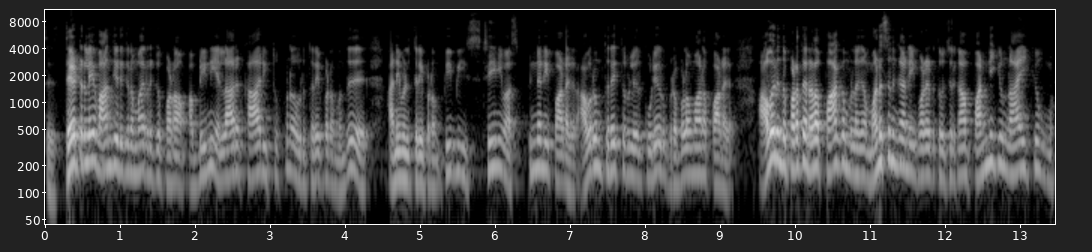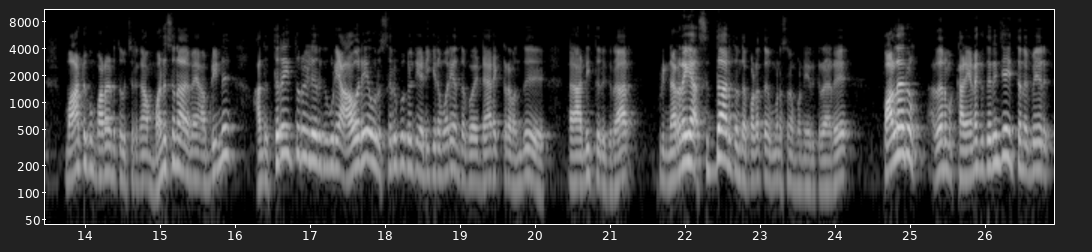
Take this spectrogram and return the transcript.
தேட்டர்லேயே வாந்தி எடுக்கிற மாதிரி இருக்குது படம் அப்படின்னு எல்லாரும் காரி துப்புன ஒரு திரைப்படம் வந்து அனிமல் திரைப்படம். பிபி ஸ்ரீனிவாஸ் பின்னணி பாடகர். அவரும் திரைத்துறையில் இருக்கக்கூடிய ஒரு பிரபலமான பாடகர். அவர் இந்த படத்தை என்னால் பார்க்க முடியலங்க. மனுஷனுக்காண்டி படம் எடுத்து வச்சிருக்கான். பன்னிக்கும் நாய்க்கும் மாட்டுக்கும் படம் எடுத்து வச்சிருக்கான். மனுஷனாவேன் அப்படின்னு அந்த திரைத்துறையில் இருக்கக்கூடிய அவரே ஒரு செருப்பு கழட்டி அடிக்கிற மாதிரி அந்த டேரக்டரை வந்து அடித்திருக்கிறார். இப்படி நிறையா சித்தார்த் அந்த படத்தை விமர்சனம் பண்ணியிருக்கிறாரு. பலரும் அதாவது நம்ம க- எனக்கு தெரிஞ்சே இத்தனை பேர்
